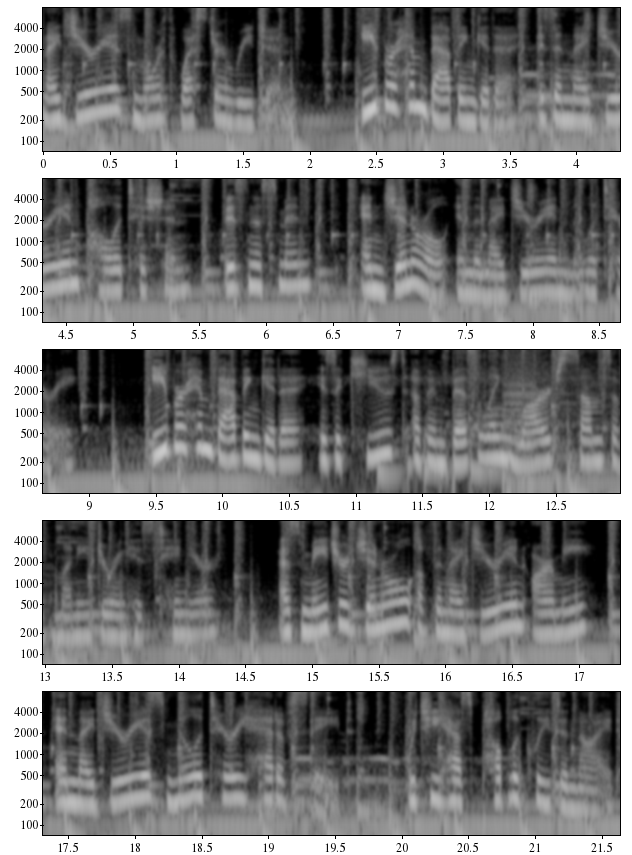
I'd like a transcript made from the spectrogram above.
Nigeria's northwestern region. Ibrahim Babangida is a Nigerian politician, businessman, and general in the Nigerian military. Ibrahim Babangida is accused of embezzling large sums of money during his tenure as Major General of the Nigerian Army and Nigeria's military head of state, which he has publicly denied.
